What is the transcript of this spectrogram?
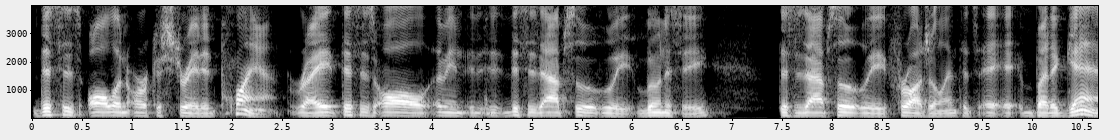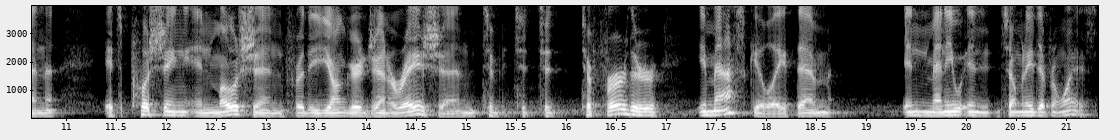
This is all an orchestrated plan, right? This is all. I mean, this is absolutely lunacy. This is absolutely fraudulent. It's, it, it- but again, it's pushing in motion for the younger generation to to to, to further emasculate them in many in so many different ways.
